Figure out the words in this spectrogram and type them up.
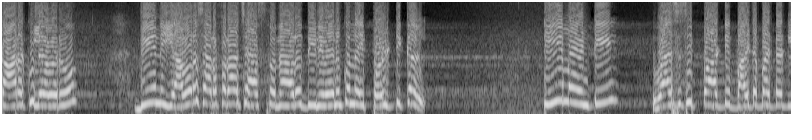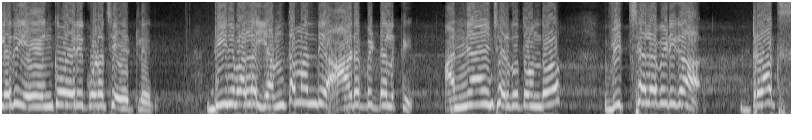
కారకులు ఎవరు? దీన్ని ఎవరు సరఫరా చేస్తున్నారు? దీని వెనుకున్న ఈ పొలిటికల్ టీం ఏంటి? వైసీపీ పార్టీ బయటపెట్టట్లేదు ఏ ఎంక్వైరీ కూడా చేయట్లేదు. దీనివల్ల ఎంతమంది ఆడబిడ్డలకి అన్యాయం జరుగుతుందో విచ్చలవిడిగా డ్రగ్స్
